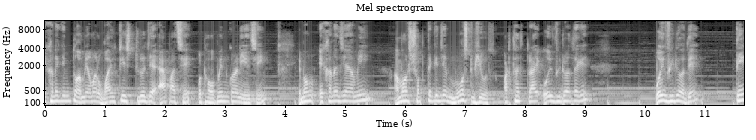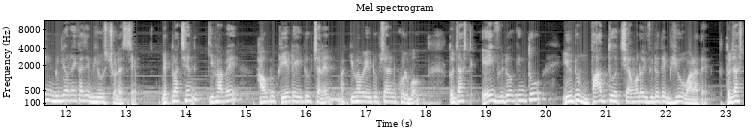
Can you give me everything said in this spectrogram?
এখানে কিন্তু আমি আমার ওয়াইটি স্টুডিও যে অ্যাপ আছে, ওটা ওপেন করে নিয়েছি এবং এখানে যে আমি আমার সব থেকে যে মোস্ট ভিউজ অর্থাৎ প্রায় ওই ভিডিও থেকে, ওই ভিডিওতে তিন মিলিয়নের কাছে ভিউজ চলে এসছে। দেখতে পাচ্ছেন কীভাবে how to create a YouTube channel বা কীভাবে ইউটিউব চ্যানেল খুলবো। তো জাস্ট এই ভিডিও কিন্তু ইউটিউব বাধ্য হচ্ছে আমার ওই ভিডিওতে ভিউ বাড়াতে। তো জাস্ট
